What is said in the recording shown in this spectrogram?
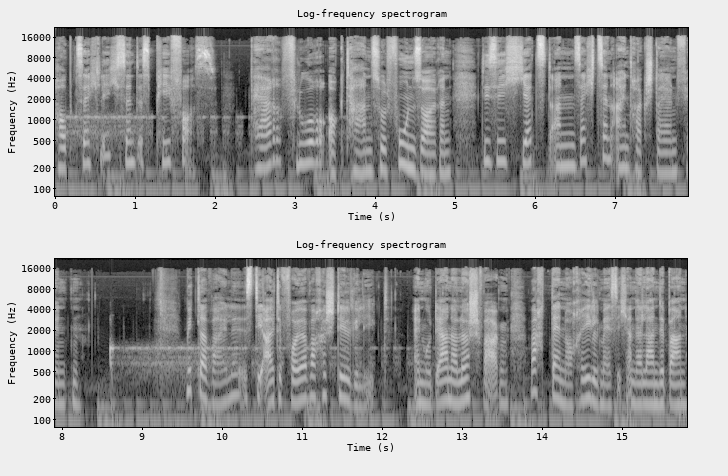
Hauptsächlich sind es PFOS, Perfluoroktansulfonsäuren, die sich jetzt an 16 Eintragsstellen finden. Mittlerweile ist die alte Feuerwache stillgelegt. Ein moderner Löschwagen wacht dennoch regelmäßig an der Landebahn.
